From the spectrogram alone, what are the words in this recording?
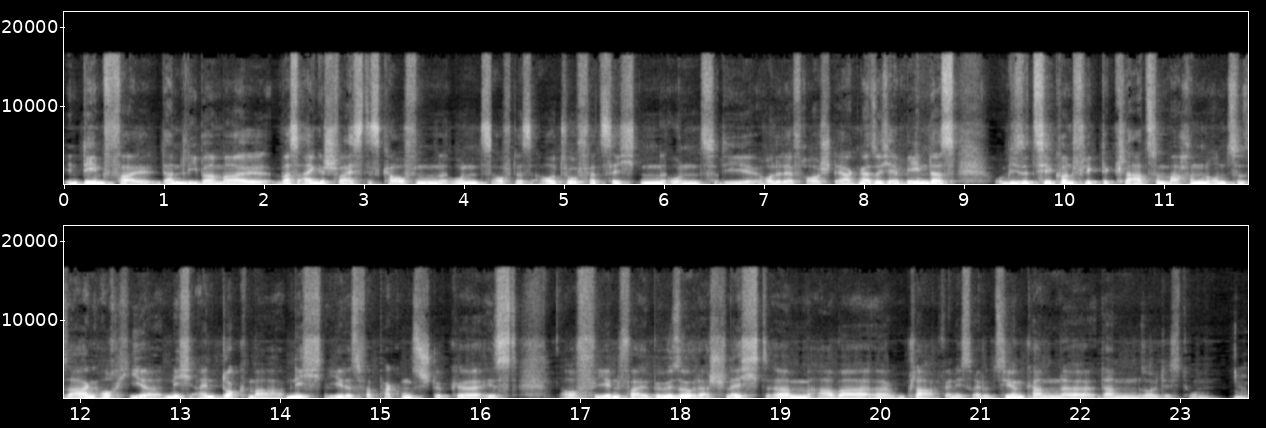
in dem Fall dann lieber mal was Eingeschweißtes kaufen und auf das Auto verzichten und die Rolle der Frau stärken. Also ich erwähne das, um diese Zielkonflikte klar zu machen und zu sagen, auch hier nicht ein Dogma, nicht jedes Verpackungsstück äh, ist auf jeden Fall böse oder schlecht. Ähm, aber äh, klar, wenn ich es reduzieren kann, äh, dann sollte ich es tun. Ja.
